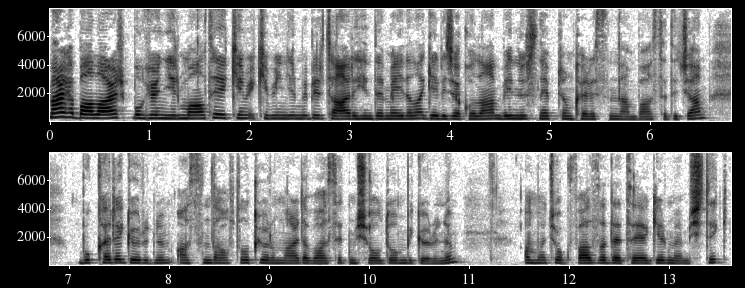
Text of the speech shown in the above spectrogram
Merhabalar. Bugün 26 Ekim 2021 tarihinde meydana gelecek olan Venüs-Neptün karesinden bahsedeceğim. Bu kare görünüm aslında haftalık yorumlarda bahsetmiş olduğum bir görünüm. Ama çok fazla detaya girmemiştik.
